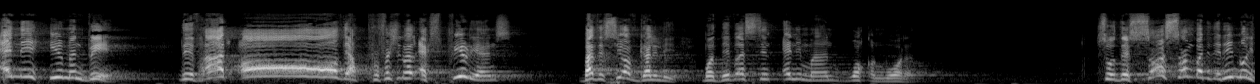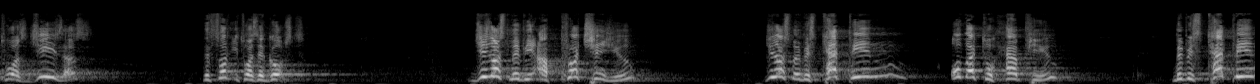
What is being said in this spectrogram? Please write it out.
any human being. They've had all their professional experience by the Sea of Galilee, but they've never seen any man walk on water. So they saw somebody, they didn't know it was Jesus. They thought it was a ghost. Jesus may be approaching you. Jesus may be stepping over to help you, maybe stepping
